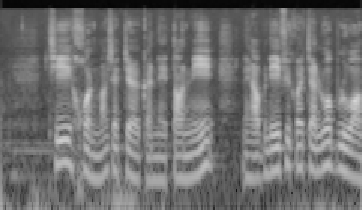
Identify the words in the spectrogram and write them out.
บ ที่คนมักจะเจอกันในตอนนี้นะครับวันนี้ฟิวก็จะรวบรวม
